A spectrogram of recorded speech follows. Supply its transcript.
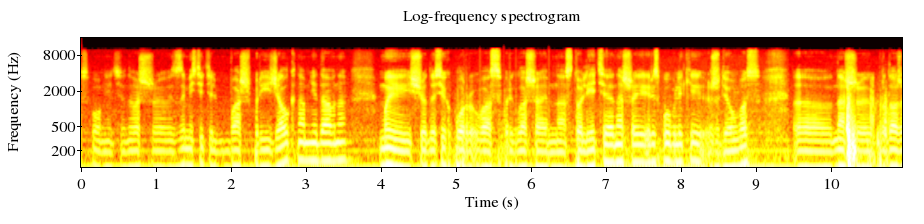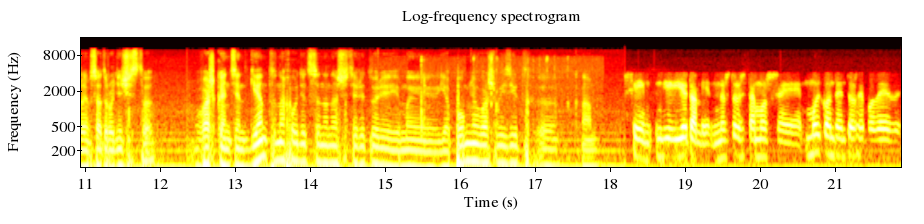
вспомните, ваш э, заместитель ваш приезжал к нам недавно. Мы еще до сих пор вас приглашаем на столетие нашей республики. Ждем вас. Э, Наше продолжаем сотрудничество. Ваш контингент находится на нашей территории. и Мы, я помню ваш визит э, к нам. Sí, yo también. Nosotros estamos eh, muy contentos de poder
